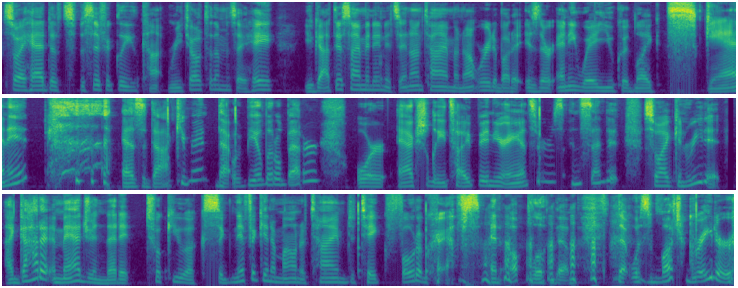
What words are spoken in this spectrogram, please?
So I had to specifically reach out to them and say, hey, you got the assignment in, it's in on time, I'm not worried about it. Is there any way you could like scan it as a document? That would be a little better. Or actually type in your answers and send it so I can read it. I got to imagine that it took you a significant amount of time to take photographs and upload them that was much greater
